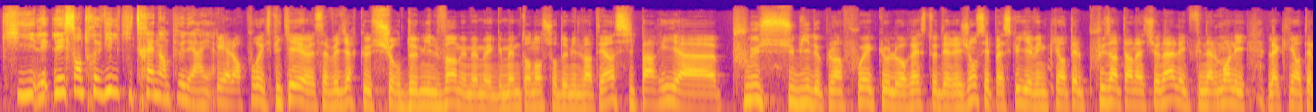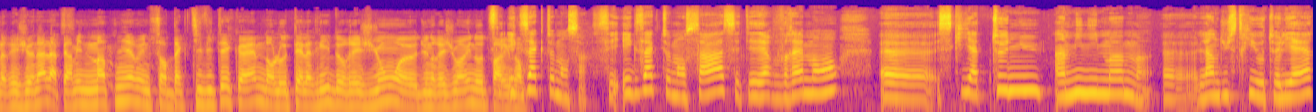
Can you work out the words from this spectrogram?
qui, les, les centres-villes qui traînent un peu derrière. Et alors pour expliquer, euh, ça veut dire que sur 2020, mais même avec même tendance sur 2021, si Paris a plus subi de plein fouet que le reste des régions, c'est parce qu'il y avait une clientèle plus internationale et que finalement les- la clientèle régionale a permis de maintenir une sorte d'activité quand même dans l'hôtellerie de région, euh, d'une région à une autre par C'est exemple. exactement ça. C'est exactement ça. C'est-à-dire vraiment euh, ce qui a tenu un minimum euh, l'industrie hôtelière,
